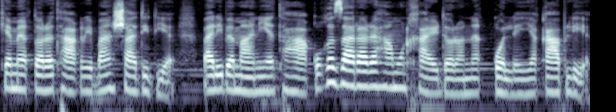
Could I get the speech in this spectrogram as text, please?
که مقدار تقریبا شدیدیه ولی به معنی تحقق ضرر همون خریداران قله قبلیه.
